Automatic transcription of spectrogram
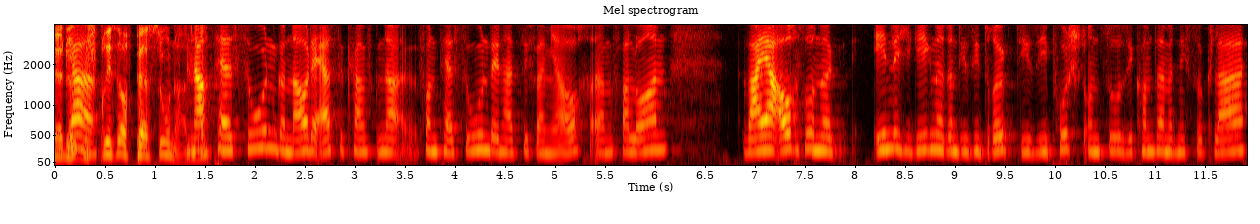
ja, du, ja, du sprichst auf Persun an. Nach ne? Persun, genau, der erste Kampf von Persun, den hat sie bei mir auch ähm, verloren. War ja auch so eine ähnliche Gegnerin, die sie drückt, die sie pusht und so. Sie kommt damit nicht so klar.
